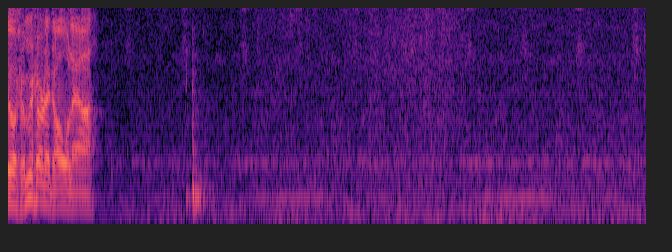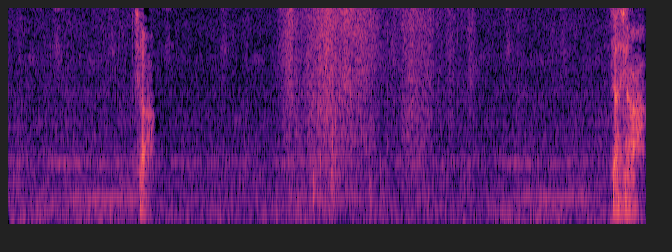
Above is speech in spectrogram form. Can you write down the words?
又有什么事儿来找我来呀？秀儿，杨秀儿，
